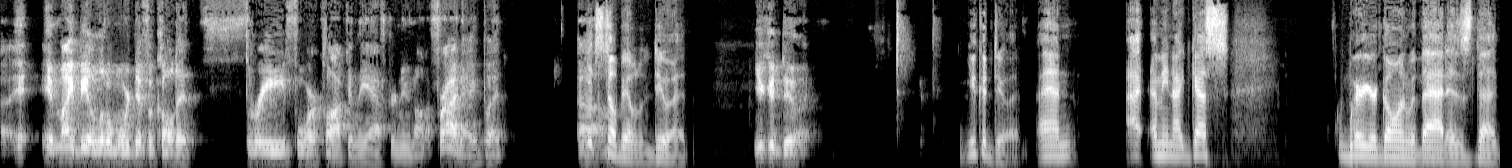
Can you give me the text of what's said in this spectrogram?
Uh, it, it might be a little more difficult at three, four o'clock in the afternoon on a Friday, but You'd still um, be able to do it. you could do it. You could do it. And I, I mean, I guess where you're going with that is that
